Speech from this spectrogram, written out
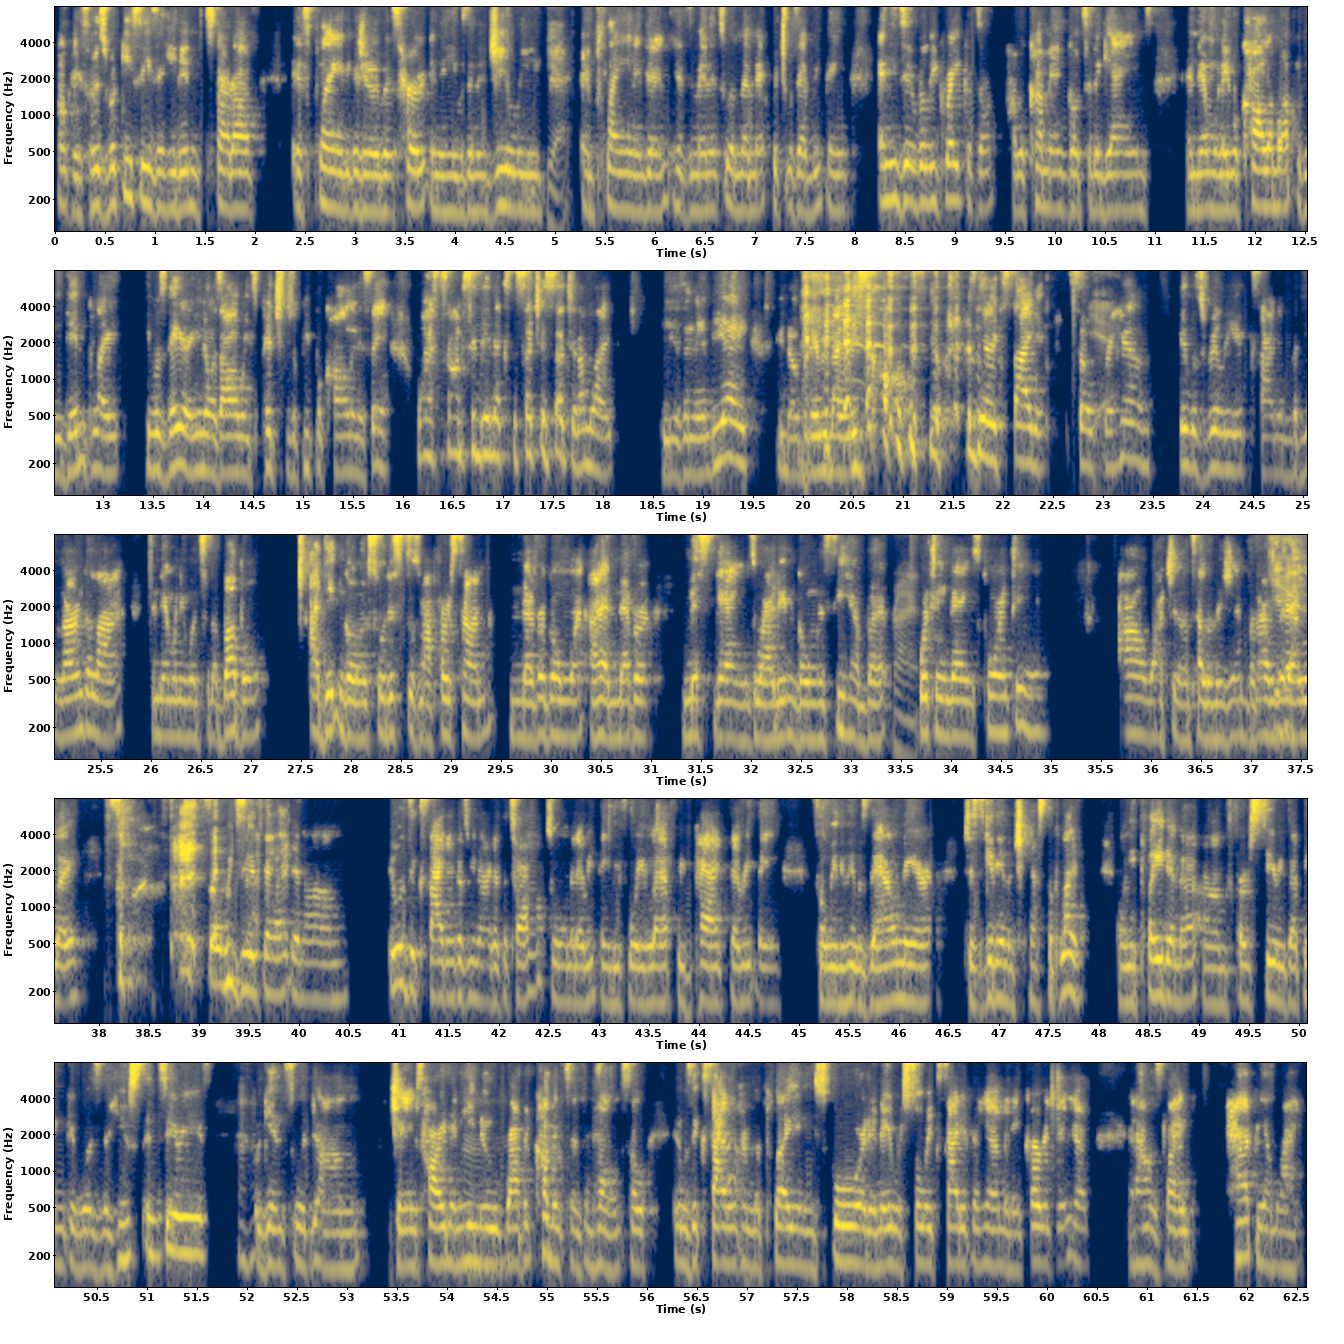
Okay, so his rookie season, he didn't start off as playing because you know he was hurt and then he was in the G League yeah. and playing, and then his minutes were limited, which was everything. And he did really great because I would come in, go to the games, and then when they would call him up if he didn't play, he was there. You know, as always pictures of people calling and saying, "Well, I saw him sitting next to such and such," and I'm like, "He is in the NBA," you know. But everybody's calling because they're excited. So yeah. for him, it was really exciting. But he learned a lot. And then when he went to the bubble, I didn't go. So this was my first time never going. I had never missed games where I didn't go and see him. But right. 14 days quarantine, I'll watch it on television. But I was yeah. in LA, so so we did that, and um, it was exciting because we know I got to talk to him and everything before he left. We packed everything, so we knew he was down there, just getting a chance to play. When he played in the um, first series, I think it was the Houston series mm-hmm. against with um, James Harden. He knew mm-hmm. Robert Covington from home. So it was exciting for him to play and he scored and they were so excited for him and encouraging him. And I was like happy. I'm like,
